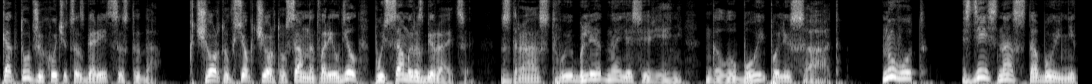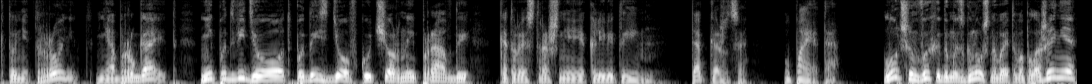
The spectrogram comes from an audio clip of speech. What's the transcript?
как тут же хочется сгореть со стыда? К черту, все к черту, сам натворил дел, пусть сам и разбирается. Здравствуй, бледная сирень, голубой палисад. Ну вот, здесь нас с тобой никто не тронет, не обругает, не подведет под издевку черной правды, которая страшнее клеветы. Так, кажется, у поэта. Лучшим выходом из гнусного этого положения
